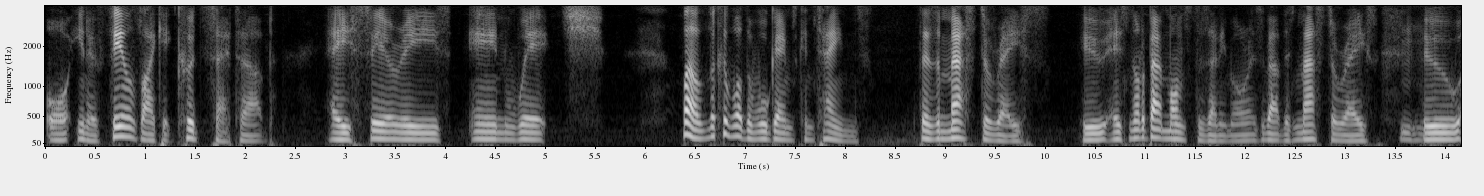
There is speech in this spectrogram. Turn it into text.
or you know, feels like it could set up a series in which, well, look at what the war games contains. There's a master race who it's not about monsters anymore. It's about this master race who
